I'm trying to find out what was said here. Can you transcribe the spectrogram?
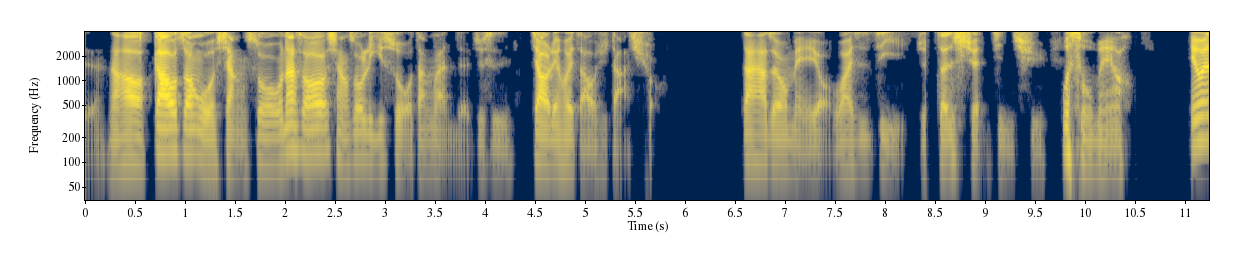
的，然后高中我想说，我那时候想说理所当然的就是教练会找我去打球，但他最后没有，我还是自己就甄选进去。为什么没有？因为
